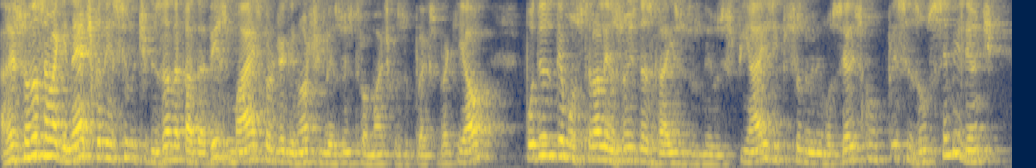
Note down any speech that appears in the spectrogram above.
A ressonância magnética tem sido utilizada cada vez mais para o diagnóstico de lesões traumáticas do plexo braquial, podendo demonstrar lesões das raízes dos nervos espinhais e pseudomeningocélios com precisão semelhante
